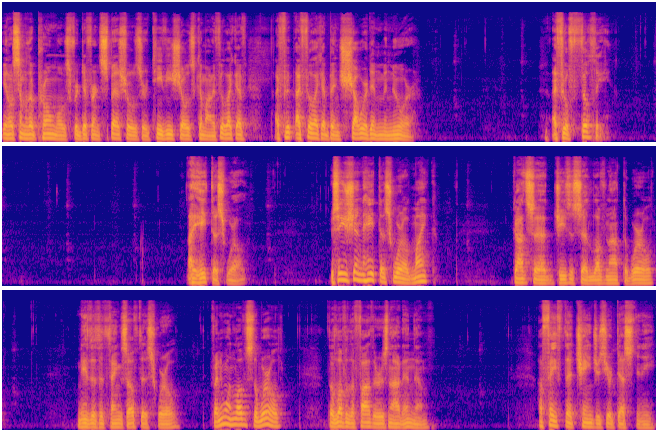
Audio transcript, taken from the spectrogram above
you know, some of the promos for different specials or TV shows come on, I feel like I've I feel, I feel like I've been showered in manure. I feel filthy. I hate this world. You see, you shouldn't hate this world, Mike. God said, Jesus said, Love not the world, neither the things of this world. If anyone loves the world, the love of the Father is not in them. A faith that changes your destiny,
